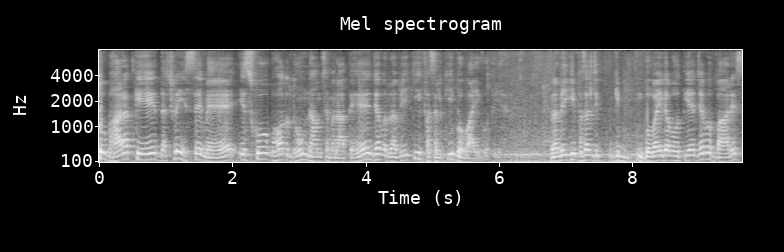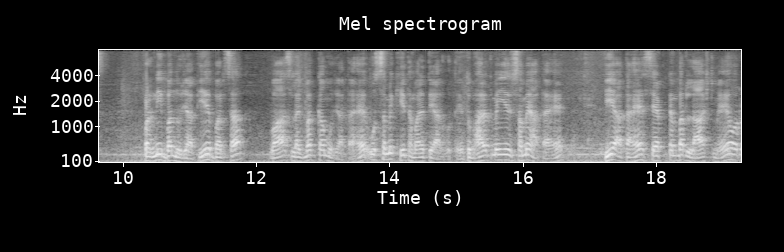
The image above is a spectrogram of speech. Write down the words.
तो भारत के दक्षिणी हिस्से में इसको बहुत धूमधाम से मनाते हैं, जब रबी की फ़सल की बुवाई होती है। रबी की फ़सल की बुवाई कब होती है? जब बारिश पड़नी बंद हो जाती है वर्षा वास लगभग कम हो जाता है। उस समय खेत हमारे तैयार होते हैं। तो भारत में ये समय आता है, ये आता है सितंबर लास्ट में और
